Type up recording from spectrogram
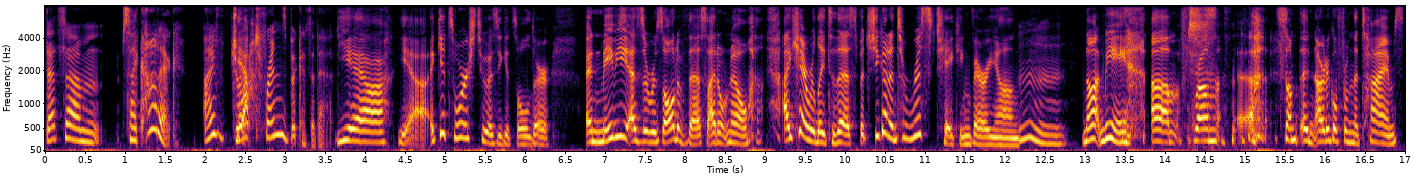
That's um psychotic. I've dropped friends because of that. Yeah, yeah. It gets worse too as he gets older. And maybe as a result of this, I don't know. I can't relate to this, but she got into risk taking very young. Not me. Um, from uh, some an article from the Times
